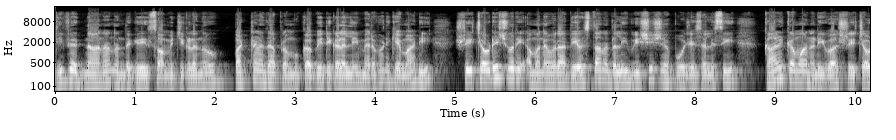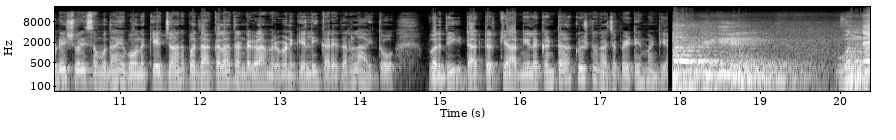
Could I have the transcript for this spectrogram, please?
ದಿವ್ಯ ಜ್ಞಾನಾನಂದಗಿರಿ ಸ್ವಾಮೀಜಿಗಳನ್ನು ಪಟ್ಟಣದ ಪ್ರಮುಖ ಬೀದಿಗಳಲ್ಲಿ ಮೆರವಣಿಗೆ ಮಾಡಿ ಶ್ರೀ ಚೌಡೇಶ್ವರಿ ಅಮ್ಮನವರ ದೇವಸ್ಥಾನದಲ್ಲಿ ವಿಶೇಷ ಪೂಜೆ ಸಲ್ಲಿಸಿ ಕಾರ್ಯಕ್ರಮ ನಡೆಯುವ ಶ್ರೀ ಚೌಡೇಶ್ವರಿ ಸಮುದಾಯ ಭವನಕ್ಕೆ ಜಾನಪದ ಕಲಾ ತಂಡಗಳ ಮೆರವಣಿಗೆಯಲ್ಲಿ ಕರೆತರಲಾಯಿತು. ವರದಿ ಡಾಕ್ಟರ್ ಕೆಆರ್ ನೀಲಕಂಠ, ಕೃಷ್ಣರಾಜಪೇಟೆ ಮಂಡ್ಯ. ಒಂದೇ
